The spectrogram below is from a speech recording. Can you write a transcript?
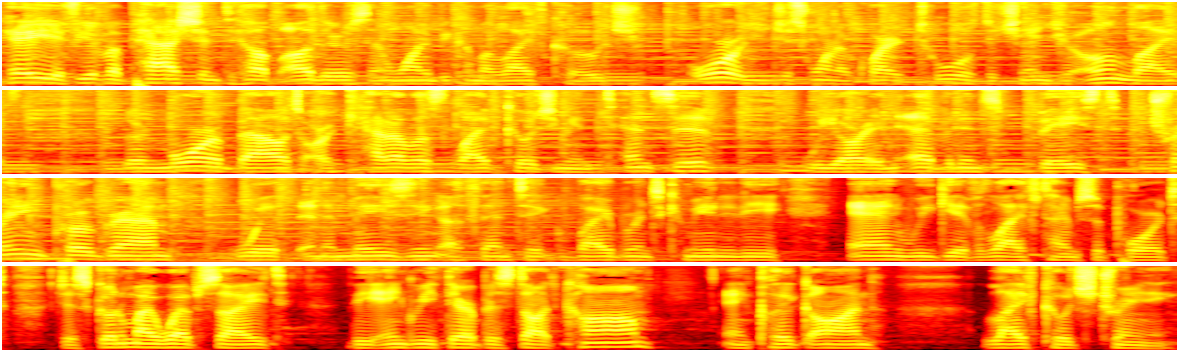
Hey, if you have a passion to help others and want to become a life coach, or you just want to acquire tools to change your own life, learn more about our Catalyst Life Coaching Intensive. We are an evidence based training program with an amazing, authentic, vibrant community, and we give lifetime support. Just go to my website, theangrytherapist.com, and click on Life Coach Training.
